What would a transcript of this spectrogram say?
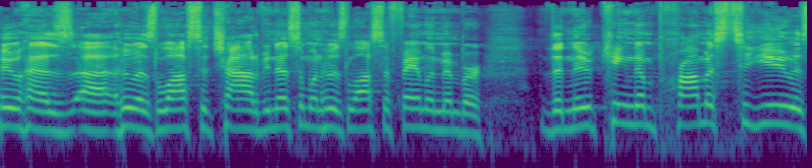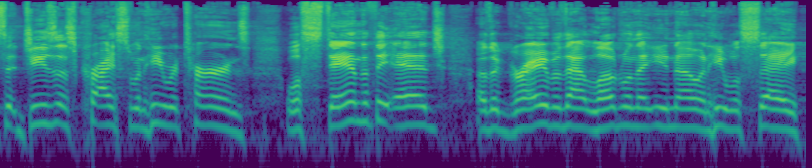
who has, uh, who has lost a child, if you know someone who has lost a family member, the new kingdom promised to you is that Jesus Christ, when he returns, will stand at the edge of the grave of that loved one that you know, and he will say,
